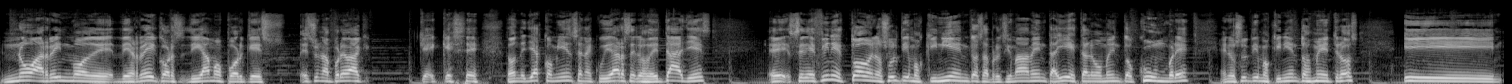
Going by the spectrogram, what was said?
no a ritmo de, récords, digamos, porque es, es una prueba que, se, donde ya comienzan a cuidarse los detalles. Eh, se define todo en los últimos 500 aproximadamente, ahí está el momento cumbre, en los últimos 500 metros. Y,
